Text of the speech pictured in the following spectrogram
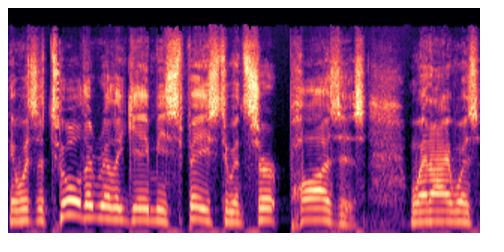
it was a tool that really gave me space to insert pauses when I was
